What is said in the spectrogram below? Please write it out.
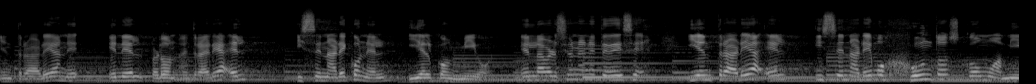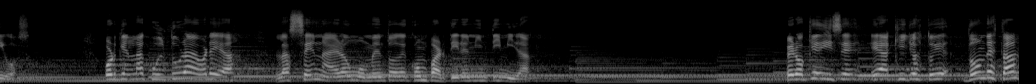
entraré en él, perdón, entraré a él y cenaré con él y él conmigo. En la versión NT dice, y entraré a él y cenaremos juntos como amigos. Porque en la cultura hebrea la cena era un momento de compartir en intimidad. Pero ¿qué dice? He aquí yo estoy. ¿Dónde está?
